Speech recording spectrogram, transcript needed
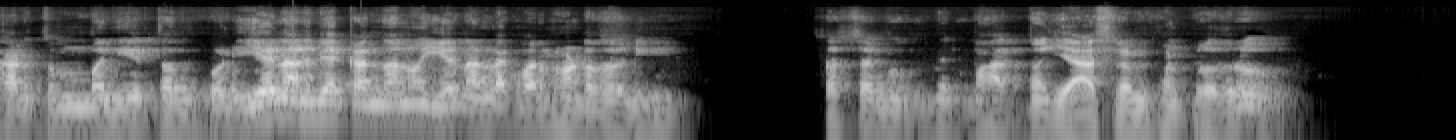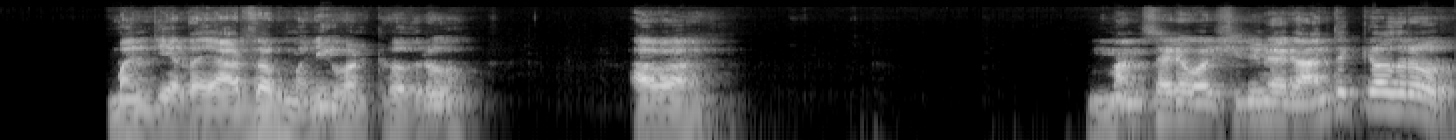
ಕಣ್ಣು ತುಂಬ ನೀರು ತಂದುಕೊಂಡು ಏನು ಅನ್ಬೇಕಂದನೋ, ಏನು ಅನ್ಲಕ್ಕೆ ಬರಲ್ಲ ಹೊಂಟದ ಅವನಿಗೆ. ಸತ್ಸಂಗ ಮಹಾತ್ಮಾಜಿ ಆಶ್ರಮಕ್ಕೆ ಹೊಂಟು ಹೋದರು. ಮಂದಿ ಎಲ್ಲ ಯಾರ್ದವ್ರ ಮನೆಗೆ ಹೊಂಟು ಹೋದರು. ಅವ ಮನ್ಸರಿ ವರ್ಷದ ಮ್ಯಾಗ ಅಂತ ಕೇಳಿದ್ರು ಅವರು.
